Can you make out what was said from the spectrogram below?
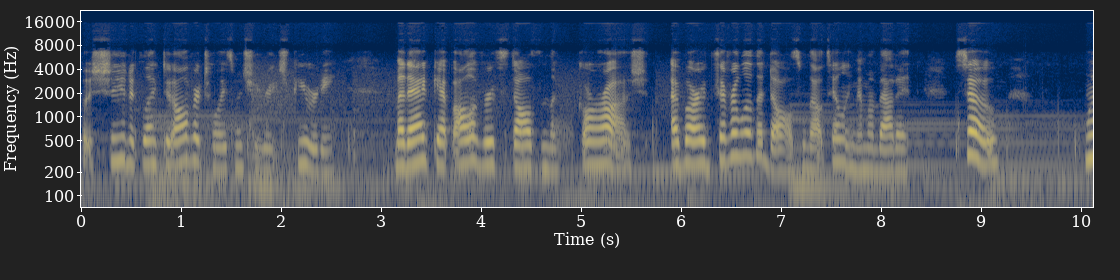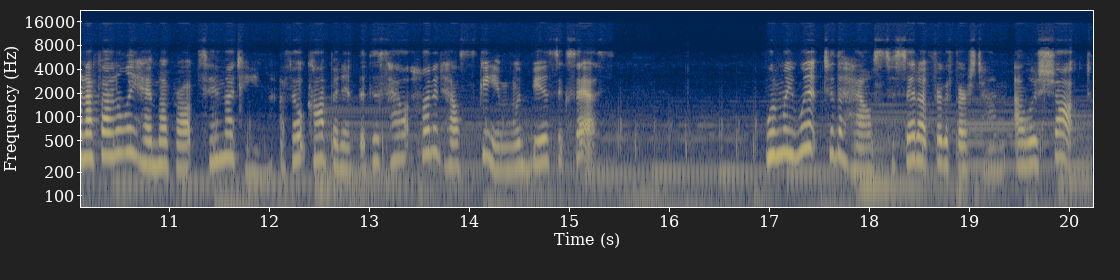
but she neglected all of her toys when she reached puberty. My dad kept all of Ruth's dolls in the garage. I borrowed several of the dolls without telling them about it. So, when I finally had my props and my team, I felt confident that this haunted house scheme would be a success. When we went to the house to set up for the first time, I was shocked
